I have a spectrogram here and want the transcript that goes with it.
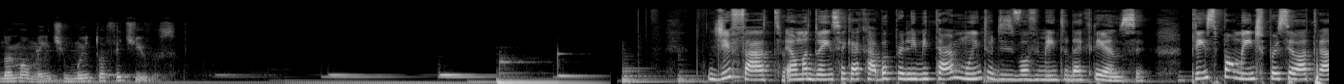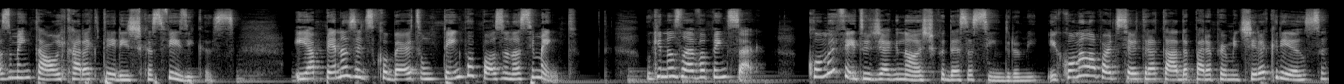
normalmente muito afetivos. De fato, é uma doença que acaba por limitar muito o desenvolvimento da criança, principalmente por seu atraso mental e características físicas, e apenas é descoberta um tempo após o nascimento. O que nos leva a pensar: como é feito o diagnóstico dessa síndrome e como ela pode ser tratada para permitir à criança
